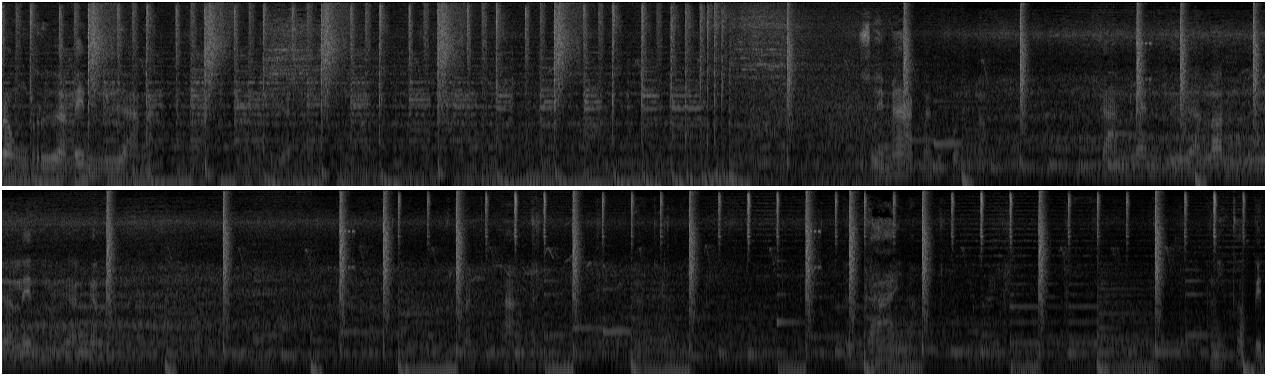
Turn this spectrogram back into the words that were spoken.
ร่องเรือเล่นเรือนะเรือกันนะสวยมากนะทุกคนเนาะการเล่นเรือล่อนเรือเล่นเรือกันนะมันก็พาไปเดินแถวนี้เดินได้นะอันนี้ก็เป็น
